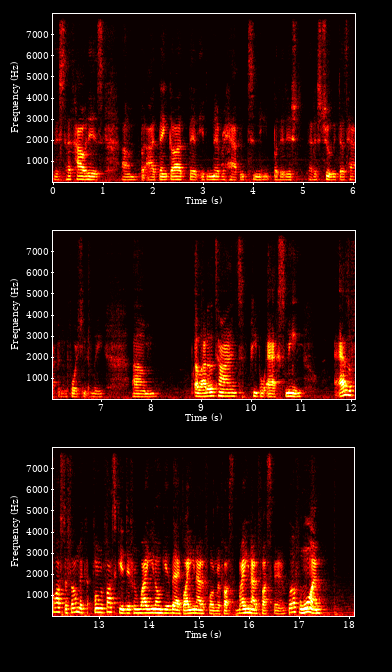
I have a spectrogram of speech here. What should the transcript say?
that's, that's how it is. Um, but I thank God that it never happened to me. But it is that is true. It does happen, unfortunately. Um, a lot of the times, people ask me, as a foster former, former foster kid, different. Why you don't give back? Why you not a former foster? Why you not a foster parent? Well, for one,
